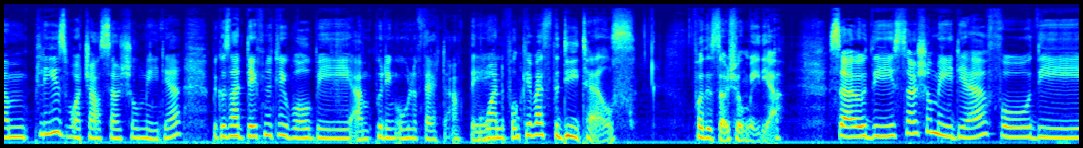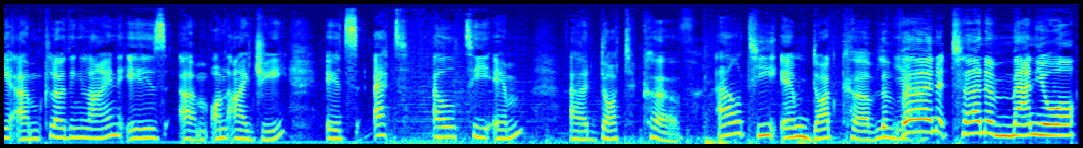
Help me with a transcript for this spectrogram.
um, please watch our social media because I definitely will be um, putting all of that out there. Wonderful. Give us the details for the social media. So the social media for the um, clothing line is um, on IG. It's at LTM uh, dot curve. LTM.curve. Lavern Turner Manuel.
